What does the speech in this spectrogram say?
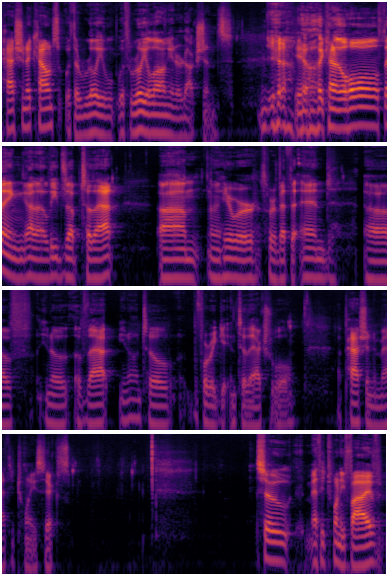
Passion accounts with a really with really long introductions yeah. you know, like kind of the whole thing kind of leads up to that. Um, and here we're sort of at the end of you know of that you know until before we get into the actual uh, passion in Matthew 26. So Matthew 25,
